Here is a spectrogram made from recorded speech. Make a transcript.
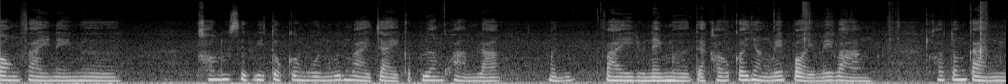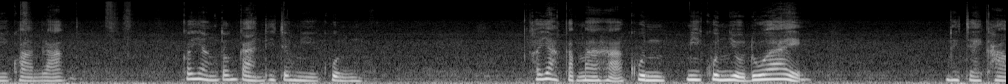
กองไฟในมือ เขารู้สึกวิตกกังวลวุ่นวายใจกับเรื่องความรัก เหมือนไฟอยู่ในมือ แต่เขาก็ยังไม่ปล่อยไม่วาง เขาต้องการมีความรัก ก็ยังต้องการที่จะมีคุณ เขาอยากกลับมาหาคุณ มีคุณอยู่ด้วย ในใจเขา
